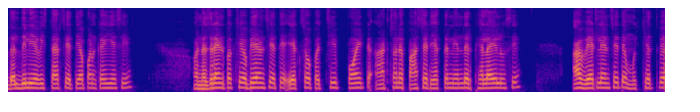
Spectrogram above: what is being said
દલદલીય વિસ્તાર છે તે પણ કહીએ છીએ. નજરાયણ પક્ષી અભયારણ્ય છે તે એકસો પચીસ પોઈન્ટ આઠસો ને પાસઠ હેક્ટરની અંદર ફેલાયેલું છે. આ વેટલેન્ડ છે તે મુખ્યત્વે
